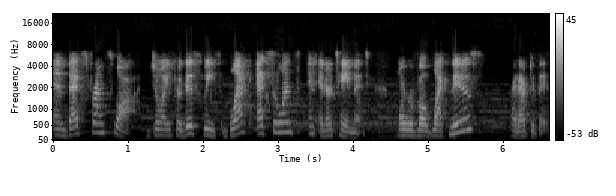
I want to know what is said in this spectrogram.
and Bexx Francois join for this week's Black Excellence in Entertainment. More Revolt Black News right after this.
